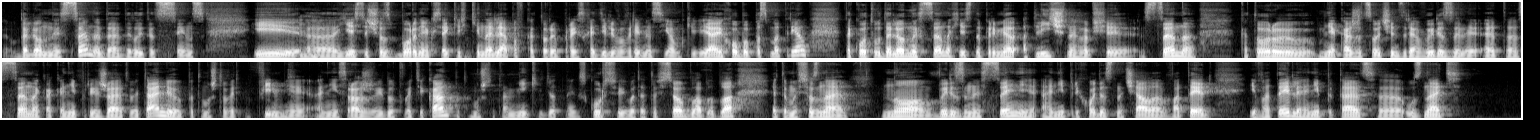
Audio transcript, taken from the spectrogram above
удаленные сцены, да, deleted scenes, и mm-hmm. э, есть еще сборник всяких киноляпов, которые происходили во время съемки. Я их оба посмотрел. Так вот, в удаленных сценах есть, например, отличная вообще сцена, которую, мне кажется, очень зря вырезали. Это сцена, как они приезжают в Италию, потому что в фильме они сразу же идут в Ватикан, потому что там Микки идет на экскурсию, и вот это все, бла-бла-бла. Это мы все знаем. Но в вырезанной сцене они приходят сначала в отель, и в отеле они пытаются узнать,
